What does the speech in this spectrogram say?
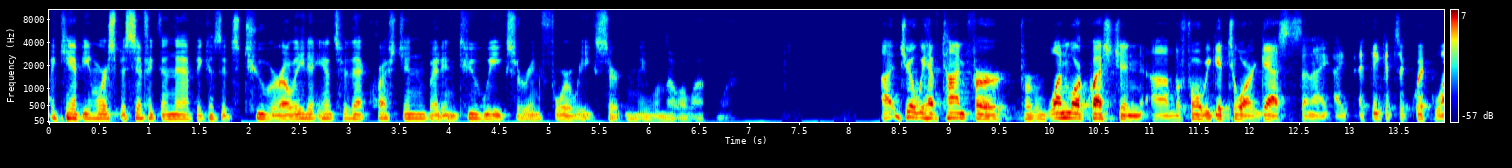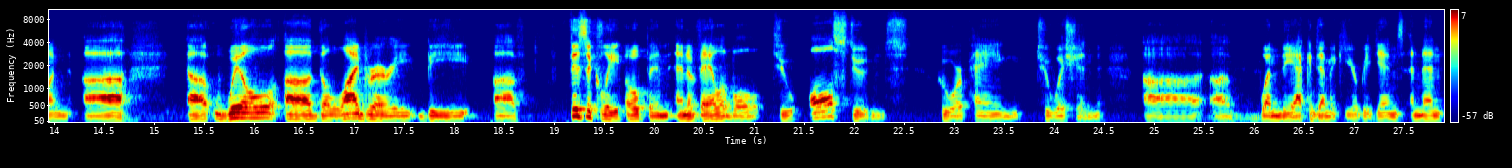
I can't be more specific than that because it's too early to answer that question, but in two weeks or in four weeks, certainly we'll know a lot more. Uh, Joe, we have time for, for one more question uh, before we get to our guests, and I, I, I think it's a quick one. Uh, uh will uh, the library be uh, physically open and available to all students who are paying tuition uh, uh, when the academic year begins. And then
